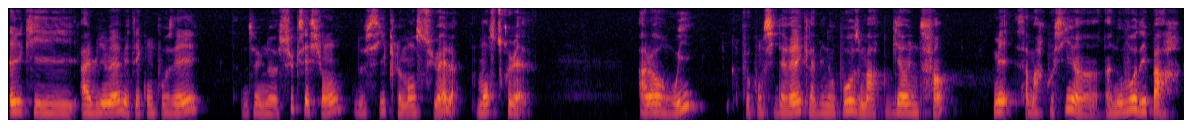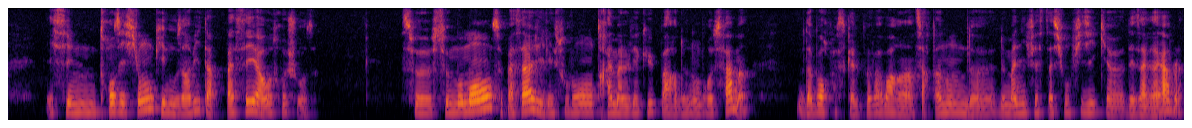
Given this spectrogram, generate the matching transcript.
et qui a lui-même été composé d'une succession de cycles mensuels, menstruels. Alors oui, considérer que la ménopause marque bien une fin, mais ça marque aussi un, nouveau départ. Et c'est une transition qui nous invite à passer à autre chose. Ce, moment, ce passage, il est souvent très mal vécu par de nombreuses femmes. D'abord parce qu'elles peuvent avoir un certain nombre de, manifestations physiques euh, désagréables,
